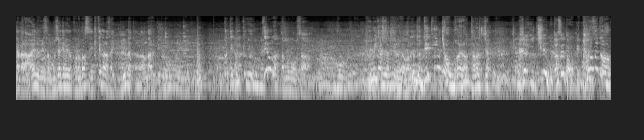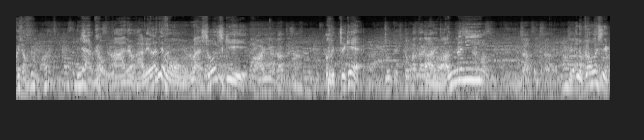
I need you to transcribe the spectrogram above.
だからああいうの皆さん申し訳ないけどこのバスで来てくださいって言うんだったら分かるけどだって結局ゼロだったものをさ踏み出しちゃってるんだからじゃあできんじゃんお前らって話じゃん。出じゃあ1でも出せたわけね。せたわけじゃん。いやでもまあでもあれはでもまあ正直ぶっちゃけあのあんなに横浜市で向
